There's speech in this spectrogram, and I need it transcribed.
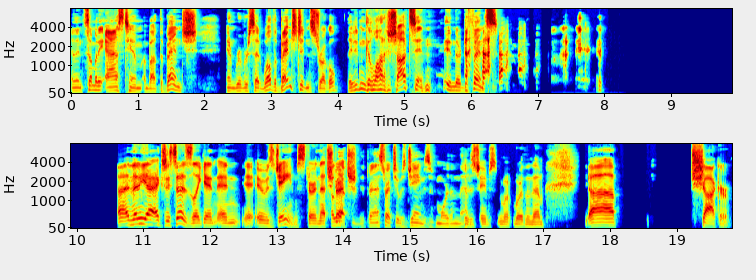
And then somebody asked him about the bench, and River said, "Well, the bench didn't struggle. They didn't get a lot of shots in in their defense." Uh, and then he actually says, like, and and it was James during that Oh, yeah, stretch. during that stretch, it was James more than them. It was James more, more than them. Uh, shocker.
